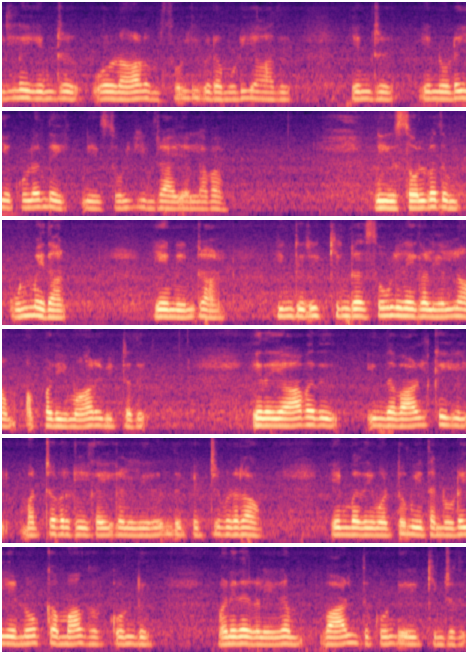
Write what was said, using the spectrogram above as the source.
இல்லை என்று ஒரு நாளும் சொல்லிவிட முடியாது என்று என்னுடைய குழந்தை நீ சொல்கின்றாய் அல்லவா நீ சொல்வதும் உண்மைதான். ஏனென்றால் இன்றிருக்கின்ற சூழ்நிலைகள் எல்லாம் அப்படி மாறிவிட்டது. எதையாவது இந்த வாழ்க்கையில் மற்றவர்கள் கைகளில் இருந்து பெற்றுவிடலாம் என்பதை மட்டுமே தன்னுடைய நோக்கமாக கொண்டு மனிதர்களிடம் வாழ்ந்து கொண்டிருக்கின்றது.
